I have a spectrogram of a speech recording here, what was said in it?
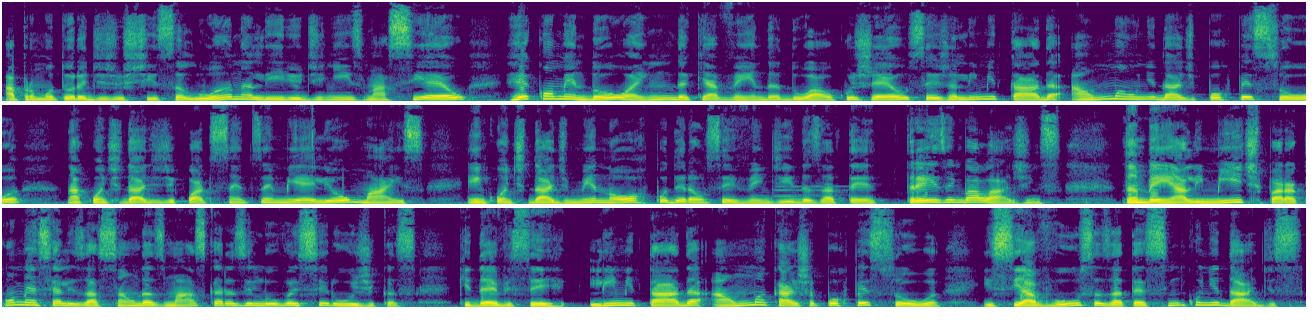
A promotora de justiça Luana Lírio Diniz Maciel recomendou ainda que a venda do álcool gel seja limitada a uma unidade por pessoa na quantidade de 400 ml ou mais. Em quantidade menor, poderão ser vendidas até três embalagens. Também há limite para a comercialização das máscaras e luvas cirúrgicas, que deve ser limitada a uma caixa por pessoa e, se avulsas, até cinco unidades.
